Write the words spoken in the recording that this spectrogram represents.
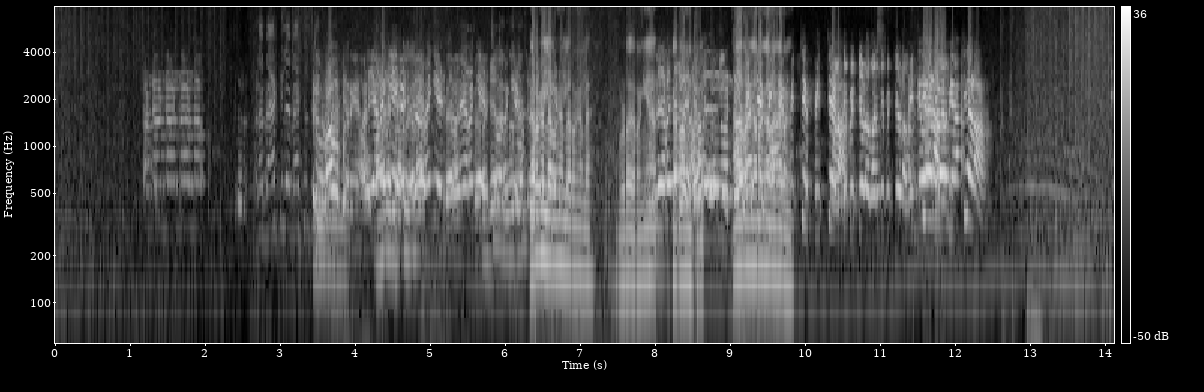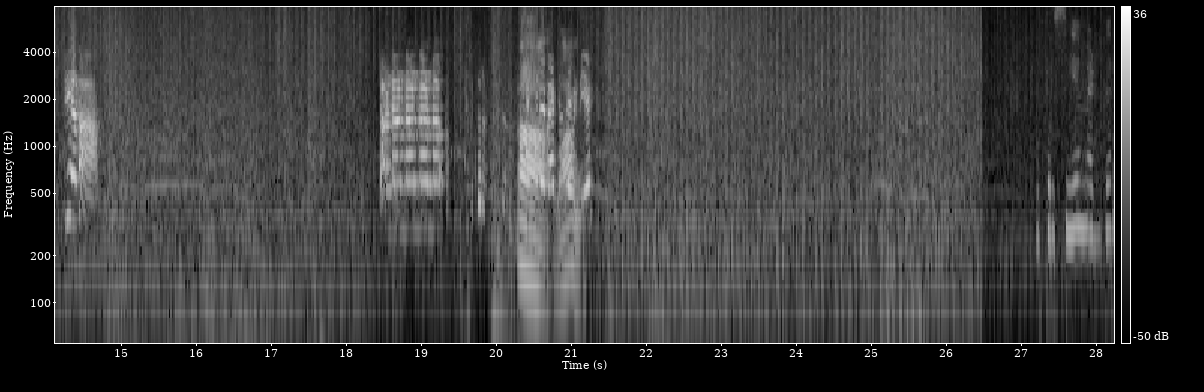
അളി, ഇറങ്ങി അടിച്ചോ, ഇറങ്ങി അടിച്ചോ, ഇറങ്ങി അടിച്ചോ, ഇറങ്ങി അടിച്ചോ. ഇറങ്ങല്ല ഇറങ്ങല്ല ഇറങ്ങല്ല ഇവിടെ ഇറങ്ങിയ കയറാൻ പറ്റും ഇറങ്ങി ഇറങ്ങി ഇറങ്ങി ഇറങ്ങി. ആ വണ്ടിയെ. സി എം എഡ്ഗർ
